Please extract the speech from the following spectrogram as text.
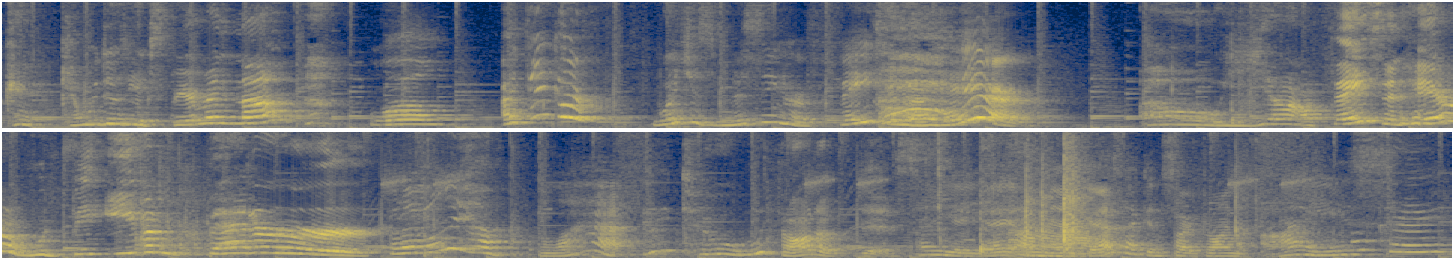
Can, can we do the experiment now? Well, I think our witch is missing her face and her hair. Oh yeah, face and hair would be even better. But I only have black. Me too, who thought of this? Oh, yeah, yeah. I mean, I guess I can start drawing the eyes. Okay.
